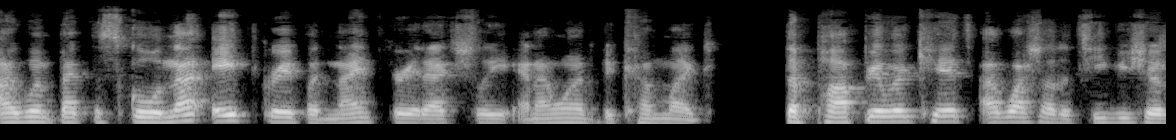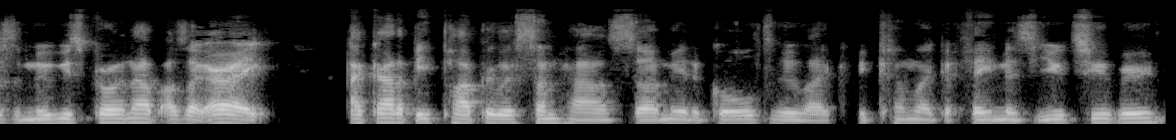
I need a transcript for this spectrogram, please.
I went back to school, not eighth grade, but ninth grade actually, and I wanted to become like the popular kids. I watched all the TV shows and movies growing up. I was like, all right, I gotta be popular somehow. So I made a goal to like become like a famous YouTuber.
